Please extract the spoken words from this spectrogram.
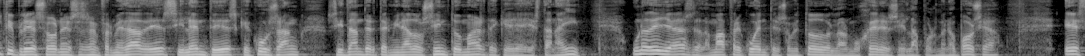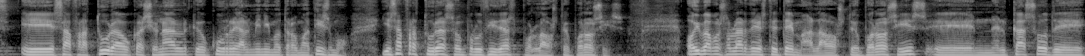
Múltiples son esas enfermedades silentes que cursan si dan determinados síntomas de que están ahí. Una de ellas, de las más frecuentes, sobre todo en las mujeres y en la posmenopausia, es esa fractura ocasional que ocurre al mínimo traumatismo y esas fracturas son producidas por la osteoporosis. Hoy vamos a hablar de este tema, la osteoporosis, en el caso del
